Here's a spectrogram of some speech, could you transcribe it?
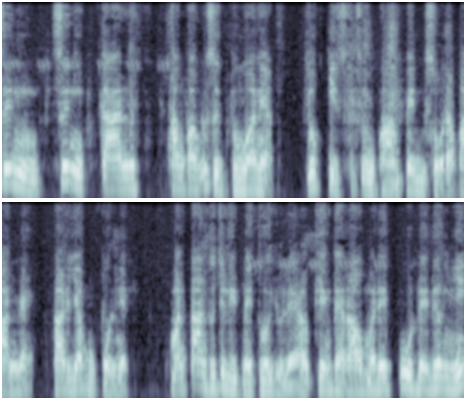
ซึ่งซึ่งการทำความรู้สึกตัวเนี่ยยกจิตสู่ความเป็นโสดาบันเนี่ยพระอริยบุคคลเนี่ยมันต้านทุจริตในตัวอยู่แล้ว เพียงแต่เราไม่ได้พูดในเรื่องนี้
